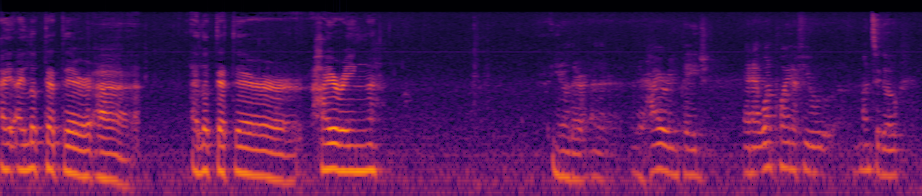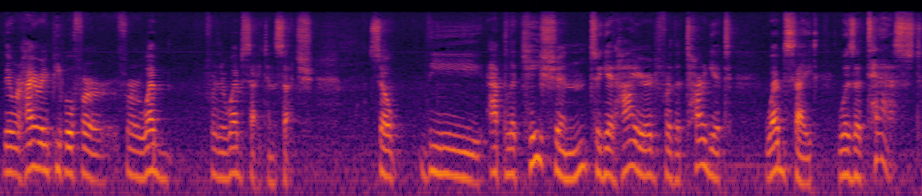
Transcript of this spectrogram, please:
I, I looked at their uh, I looked at their hiring, you know, their their, their hiring page, and at one point a few months ago, they were hiring people for for web for their website and such. So the application to get hired for the target website was a test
